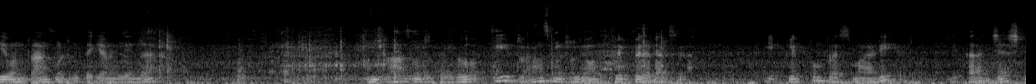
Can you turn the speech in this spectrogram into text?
ಈ ಒಂದು ಟ್ರಾನ್ಸ್ಮಿಟರ್ ತೆಗೆಯೋಣ ಇಲ್ಲಿಂದ. ಒಂದು ಟ್ರಾನ್ಸ್ಮಿಟರ್ ತೆಗೆದು, ಈ ಟ್ರಾನ್ಸ್ಮಿಟ್ರಲ್ಲಿ ಒಂದು ಕ್ಲಿಪ್ ಇದೆ ಬ್ಯಾಕ್ ಸೈಡ್ ಈ ಕ್ಲಿಪ್ಪು ಪ್ರೆಸ್ ಮಾಡಿ, ಈ ಥರ ಜಸ್ಟ್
